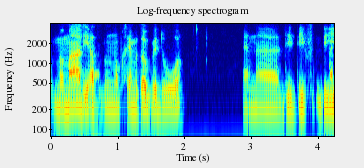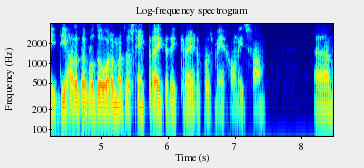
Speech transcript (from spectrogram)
mijn ma die had het dan op een gegeven moment ook weer door. En eh, die, die, die, die had het ook wel door, maar het was geen preek dat ik kreeg. Het was meer gewoon iets van... ehm,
